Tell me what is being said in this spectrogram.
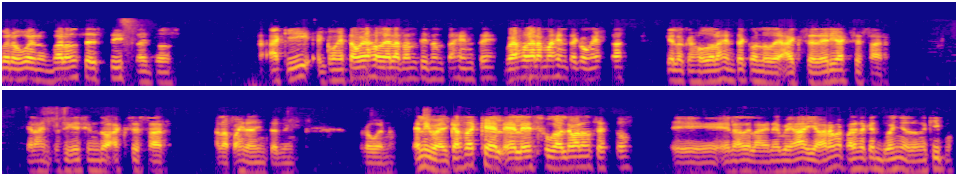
pero bueno, baloncestista entonces. Aquí, con esta voy a joder a tanta y tanta gente. Voy a joder a más gente con esta que lo que jodo a la gente con lo de acceder y accesar. Que la gente sigue diciendo accesar a la página de internet. Pero bueno. Anyway, el caso es que él, es jugador de baloncesto. eh, era de la NBA y ahora me parece que es dueño de un equipo.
